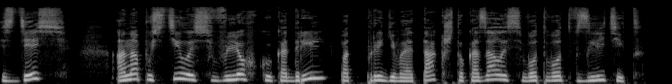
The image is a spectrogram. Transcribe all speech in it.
Здесь она пустилась в легкую кадриль, подпрыгивая так, что казалось, вот-вот взлетит.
